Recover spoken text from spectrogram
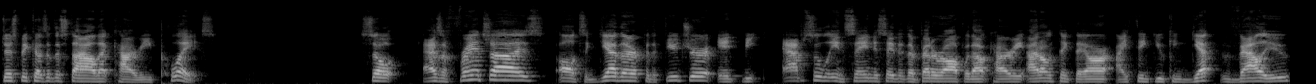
just because of the style that Kyrie plays. So, as a franchise altogether for the future, it'd be absolutely insane to say that they're better off without Kyrie. I don't think they are. I think you can get value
